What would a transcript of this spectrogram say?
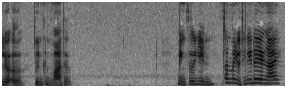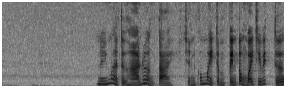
เลอะเออตื่นขึ้นมาเถอะ หมิงซือยิน ท่านมาอยู่ที่นี่ได้ยังไง ในเมื่อเธอหาเรื่องตาย ฉันก็ไม่จำเป็นต้องไว้ชีวิตเธอ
